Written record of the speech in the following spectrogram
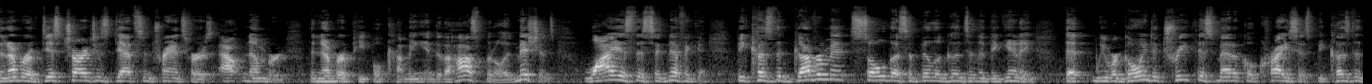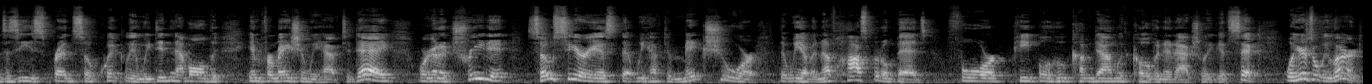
the number of discharges, deaths, and transfers outnumbered the number of people coming into the hospital, admissions. Why is this significant? Because the government sold us a bill of goods in the beginning that we were going to treat this medical crisis because the disease spread so quickly and we didn't have all the information we have today. We're going to treat it so serious that we have to make sure that we have enough hospital beds for people who come down with COVID and actually get sick. Well, here's what we learned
